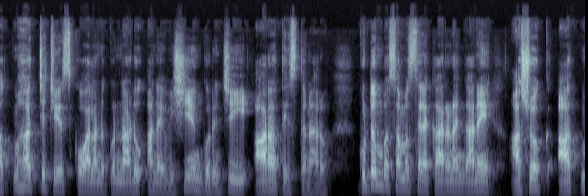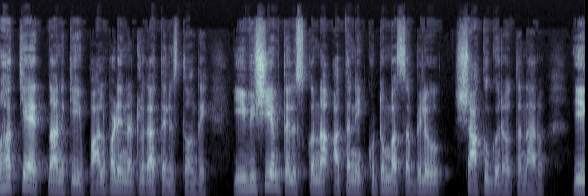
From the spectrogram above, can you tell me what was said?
ఆత్మహత్య చేసుకోవాలనుకున్నాడు అనే విషయం గురించి ఆరా తీస్తున్నారు. కుటుంబ సమస్యల కారణంగానే అశోక్ ఆత్మహత్య యత్నానికి పాల్పడినట్లుగా తెలుస్తోంది. ఈ విషయం తెలుసుకున్న అతని కుటుంబ సభ్యులు షాకు గురవుతున్నారు. ఈ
